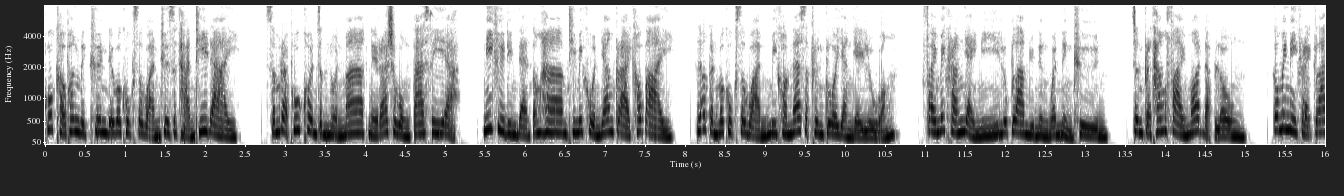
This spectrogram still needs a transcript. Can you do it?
พวกเขาเพิ่งนึกขึ้นได้ว่าคุกสวรรค์คือสถานที่ใดสำหรับผู้คนจำนวนมากในราชวงศ์ต้าเซีย นี่คือดินแดนต้องห้ามที่ไม่ควรย่างกรายเข้าไปเล่ากันว่าคุกสวรรค์มีความน่าสะพรึงกลัวอย่างใหญ่หลวง ไฟไม่ครั้งใหญ่นี้ลุกลามอยู่หนึ่งวันหนึ่งคืน จนกระทั่งไฟมอดดับลง ก็ไม่มีใครกล้า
